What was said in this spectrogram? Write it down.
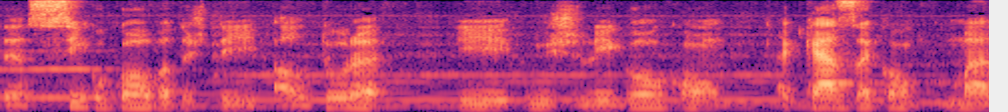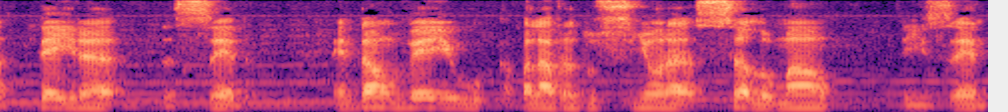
de cinco côvados de altura e os ligou com a casa com madeira de cedro. Então veio a palavra do Senhor a Salomão, dizendo:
